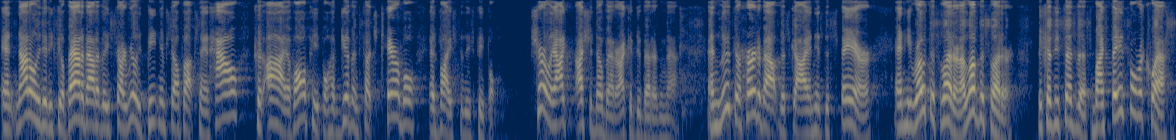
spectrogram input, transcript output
And not only did he feel bad about it, but he started really beating himself up, saying, how could I, of all people, have given such terrible advice to these people? Surely I, I should know better. I could do better than that. And Luther heard about this guy and his despair, and he wrote this letter. And I love this letter because he says this, My faithful request,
